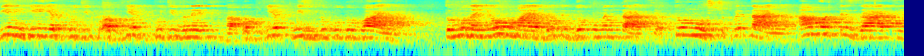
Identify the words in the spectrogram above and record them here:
він є як об'єкт будівництва, об'єкт містобудування. Тому на нього має бути документація, тому що питання амортизації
